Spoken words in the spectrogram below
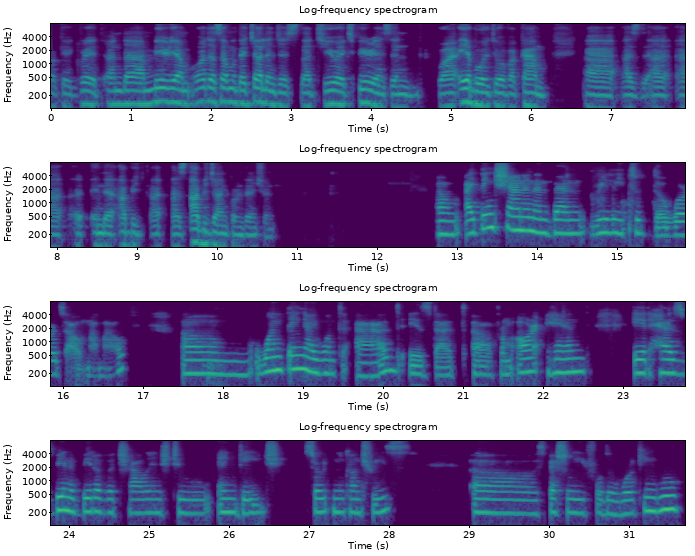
Okay, great. And uh, Miriam, what are some of the challenges that you experienced and were able to overcome uh, as uh, uh in the Abid uh, as Abidjan Convention? Um, I think Shannon and Ben really took the words out of my mouth. Um, one thing I want to add is that uh, from our hand, it has been a bit of a challenge to engage certain countries, uh, especially for the working group.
